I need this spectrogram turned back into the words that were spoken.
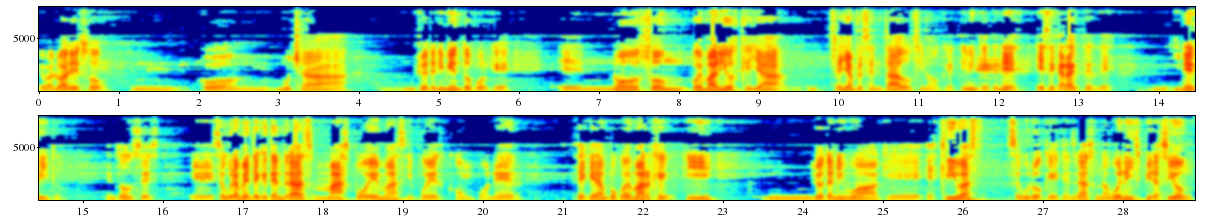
evaluar eso mm, con mucha mucho detenimiento porque eh, no son poemarios que ya se hayan presentado, sino que tienen que tener ese carácter de mm, inédito. Entonces, eh, seguramente que tendrás más poemas y puedes componer te queda un poco de margen y mm, yo te animo a que escribas, seguro que tendrás una buena inspiración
